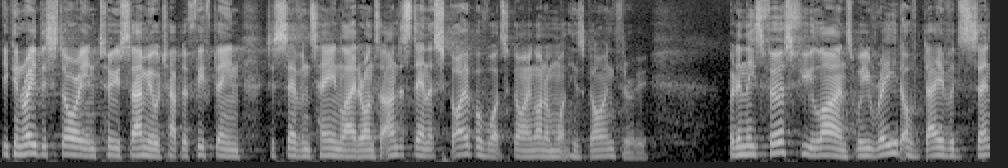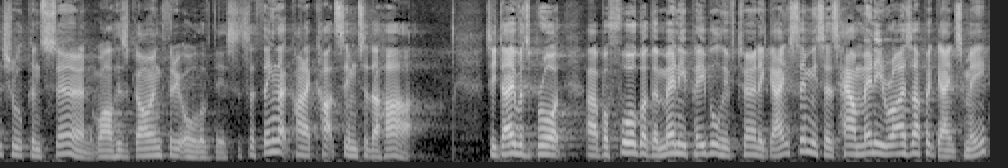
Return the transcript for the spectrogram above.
You can read this story in 2 Samuel chapter 15 to 17 later on to understand the scope of what's going on and what he's going through. But in these first few lines, we read of David's central concern while he's going through all of this. It's the thing that kind of cuts him to the heart. See, David's brought uh, before God the many people who've turned against him. He says, How many rise up against me?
